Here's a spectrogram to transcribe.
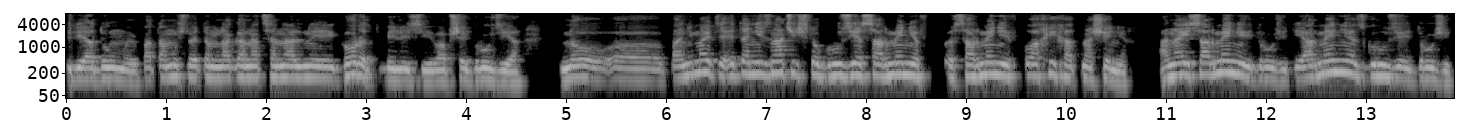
я думаю, потому что это многонациональный город Тбилиси, вообще Грузия. Но, э, понимаете, это не значит, что Грузия с Арменией, с Арменией в плохих отношениях. Она и с Арменией дружит, и Армения с Грузией дружит.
